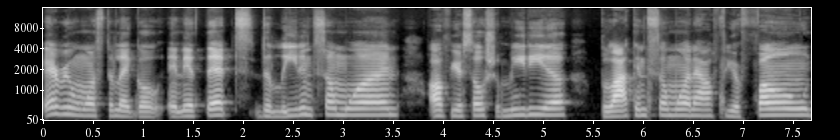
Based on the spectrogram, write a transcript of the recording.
Everyone wants to let go. And if that's deleting someone off your social media, blocking someone off your phone,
